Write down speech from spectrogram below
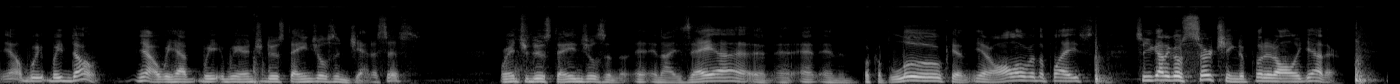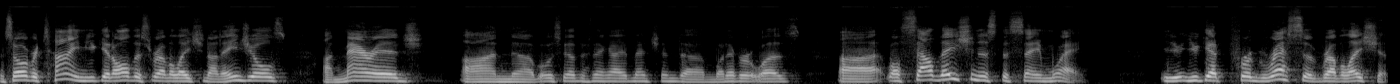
You know, we, we don't. You know, we have we, we introduced angels in Genesis. We're introduced to angels in, the, in Isaiah and, and, and in the book of Luke and, you know, all over the place. So you got to go searching to put it all together. And so over time, you get all this revelation on angels, on marriage, on uh, what was the other thing I had mentioned? Um, whatever it was. Uh, well, salvation is the same way. You, you get progressive revelation.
